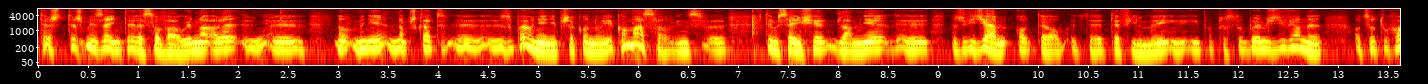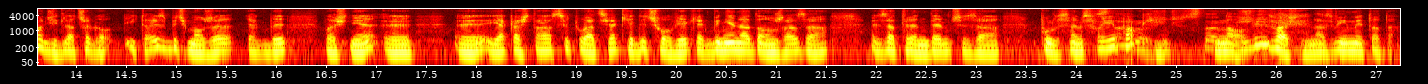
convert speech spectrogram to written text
też, też mnie zainteresowały, no ale no, mnie na przykład zupełnie nie przekonuje Komasa, więc w tym sensie dla mnie, znaczy widziałem te, te, te filmy i, i, po prostu byłem zdziwiony, o co tu chodzi, dlaczego. I to jest być może jakby właśnie jakaś ta sytuacja, kiedy człowiek jakby nie nadąża za, za trendem czy za pulsem swojej starość, epoki. Starość. No, więc właśnie, nazwijmy to tak.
